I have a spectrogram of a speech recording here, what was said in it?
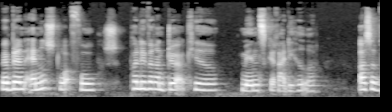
med blandt andet stor fokus på leverandørkæde, menneskerettigheder osv.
